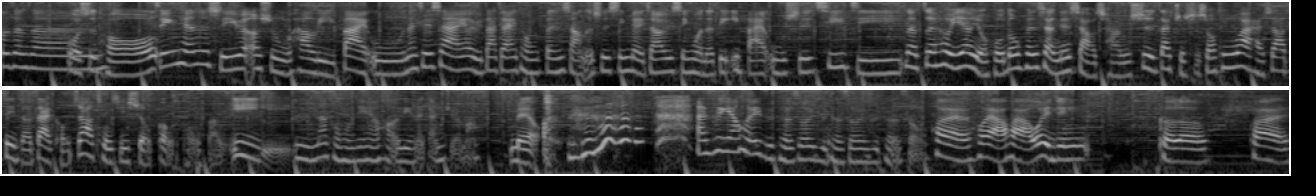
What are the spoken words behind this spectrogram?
我是珍珍，我是彤。今天是十一月二十五号，礼拜五。那接下来要与大家一同分享的是新北教育新闻的第一百五十七集。那最后一样有活动分享跟小常识，在准时收听外，还是要记得戴口罩、勤洗手，共同防疫。嗯，那彤彤今天有好一点的感觉吗？没有，还是一样会一直咳嗽，一直咳嗽，一直咳嗽。会会啊会啊，我已经咳了快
